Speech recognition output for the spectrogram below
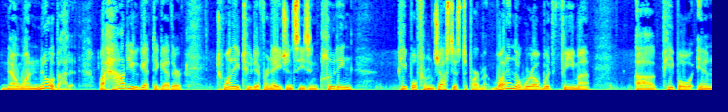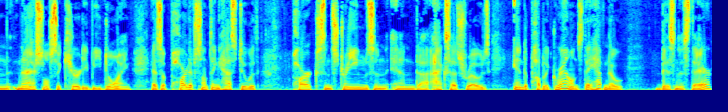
no one knew about it. Well, how do you get together 22 different agencies, including people from Justice Department? What in the world would FEMA? Uh, people in national security be doing as a part of something has to do with parks and streams and, and uh, access roads into public grounds. They have no business there.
